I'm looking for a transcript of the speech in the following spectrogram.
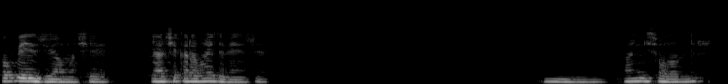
Çok benziyor ama şey. Gerçek arabaya da benziyor. Hmm, hangisi olabilir?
